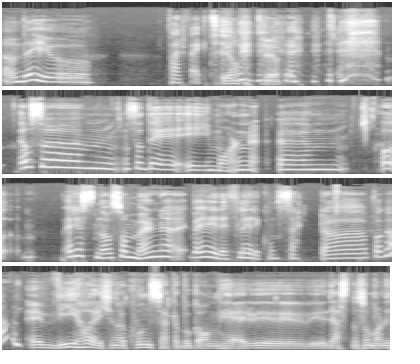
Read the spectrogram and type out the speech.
ja. det er jo perfekt. Ja, ja. og så, mm, så det er i morgen. Um, og resten av sommeren, er det flere konserter på gang? Eh, vi har ikke noen konserter på gang her resten av sommeren.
